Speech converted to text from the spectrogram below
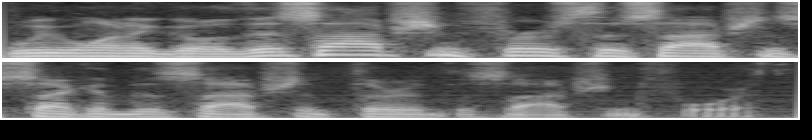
We want to go this option first, this option second, this option third, this option fourth.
